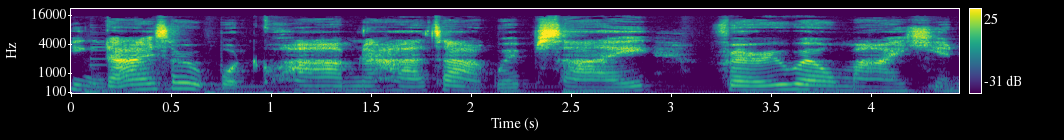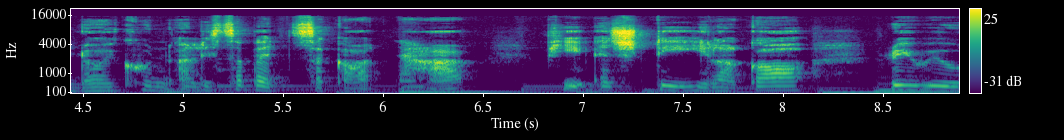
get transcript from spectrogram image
หญิงได้สรุปบทความนะคะจากเว็บไซต์ Verywell Mind เขียนโดยคุณอลิซาเบธสกอตนะคะ PhD แล้วก็รีวิว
